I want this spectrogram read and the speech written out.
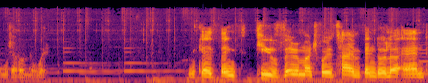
which I don't know where. Okay, thank you very much for your time, Pendula. And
